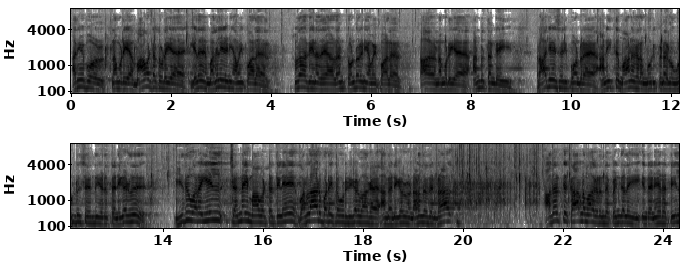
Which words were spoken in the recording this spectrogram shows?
அதேபோல் நம்முடைய மாவட்டத்துடைய இள மகளிரணி அமைப்பாளர் சுதா தீனதயாளன் தொண்டரணி அமைப்பாளர் நம்முடைய அன்பு தங்கை ராஜேஸ்வரி போன்ற அனைத்து மாநகர உறுப்பினர்களும் ஒன்று சேர்ந்து எடுத்த நிகழ்வு இதுவரையில் சென்னை மாவட்டத்திலே வரலாறு படைத்த ஒரு நிகழ்வாக அந்த நிகழ்வு நடந்ததென்றால் அதற்கு காரணமாக இருந்த பெண்களை இந்த நேரத்தில்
